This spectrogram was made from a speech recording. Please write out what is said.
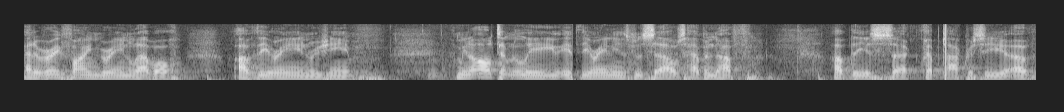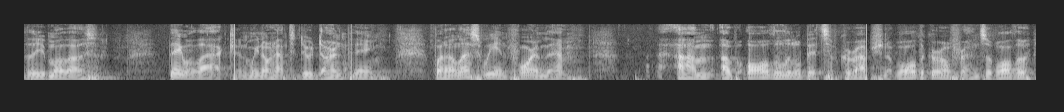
at a very fine grained level of the Iranian regime. I mean, ultimately, if the Iranians themselves have enough of this uh, kleptocracy of the mullahs, they will act, and we don't have to do a darn thing. But unless we inform them um, of all the little bits of corruption, of all the girlfriends, of all the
